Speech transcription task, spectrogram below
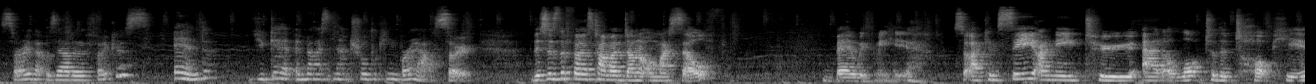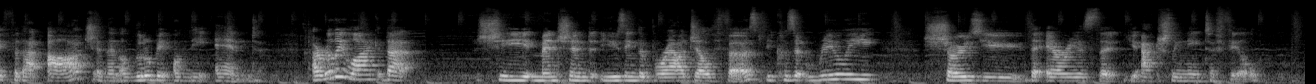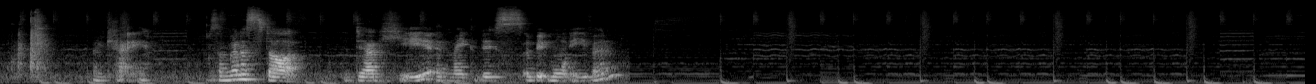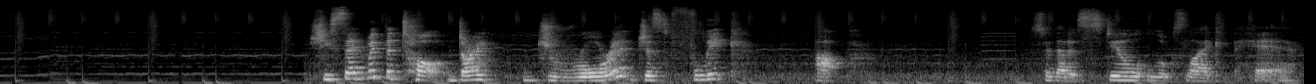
Sorry, that was out of focus. And you get a nice natural looking brow. So this is the first time I've done it on myself. Bear with me here. So I can see I need to add a lot to the top here for that arch and then a little bit on the end. I really like that she mentioned using the brow gel first because it really shows you the areas that you actually need to fill. Okay, so I'm gonna start down here and make this a bit more even. She said with the top, don't draw it, just flick up so that it still looks like hair.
